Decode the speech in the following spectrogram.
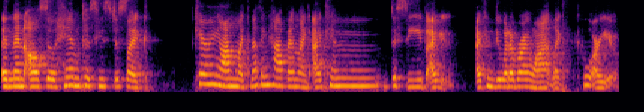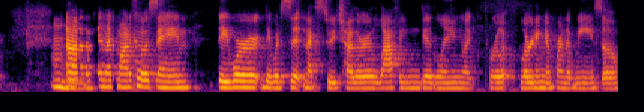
And then also him because he's just like carrying on like nothing happened. Like i can deceive. I i can do whatever i want. Like who are you? Mhm. um, and like Monica was saying, they were they would sit next to each other, laughing, giggling, like flirting in front of me. So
